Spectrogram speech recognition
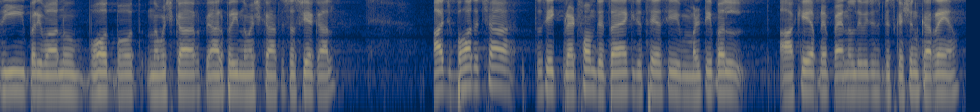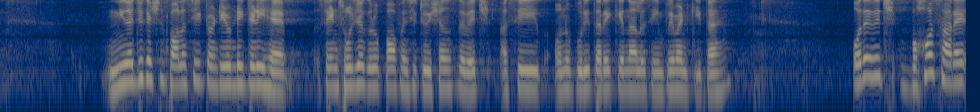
ਜੀ ਪਰਿਵਾਰ ਨੂੰ ਬਹੁਤ-ਬਹੁਤ ਨਮਸਕਾਰ, ਪਿਆਰ ਭਰੀ ਨਮਸਕਾਰ ਤੇ ਸਤਿ ਸ੍ਰੀ ਅਕਾਲ। ਅੱਜ ਬਹੁਤ ਅੱਛਾ ਤੁਸੀਂ ਇੱਕ ਪਲੇਟਫਾਰਮ ਦਿੱਤਾ ਹੈ ਕਿ ਜਿੱਥੇ ਅਸੀਂ ਮਲਟੀਪਲ ਆ ਕੇ ਆਪਣੇ ਪੈਨਲ ਦੇ ਵਿੱਚ ਡਿਸਕਸ਼ਨ ਕਰ ਰਹੇ ਹਾਂ। ਨਿਊ ਐਜੂਕੇਸ਼ਨ ਪਾਲਿਸੀ 2020 ਜਿਹੜੀ ਹੈ saint soldier group of institutions ਦੇ ਵਿੱਚ ਅਸੀਂ ਉਹਨੂੰ ਪੂਰੀ ਤਰੀਕੇ ਨਾਲ ਅਸੀਂ ਇੰਪਲੀਮੈਂਟ ਕੀਤਾ ਹੈ। ਉਹਦੇ ਵਿੱਚ ਬਹੁਤ ਸਾਰੇ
